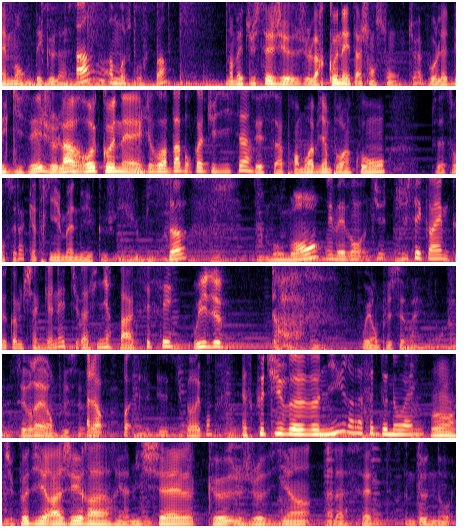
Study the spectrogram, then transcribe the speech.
Vraiment dégueulasse. Ah, ah, moi je trouve pas. Non mais tu sais, je, je la reconnais ta chanson. Tu as beau la déguiser, je la reconnais. Je vois pas pourquoi tu dis ça. C'est ça, prends-moi bien pour un con. De toute façon, c'est la quatrième année que je subis ça. Un moment. Oui, mais bon, tu, tu sais quand même que comme chaque année, tu vas finir par accepter. Oui, de. Ah, Oui, en plus, c'est vrai. C'est vrai, en plus. Alors, tu peux répondre. Est-ce que tu veux venir à la fête de Noël? Bon, tu peux dire à Gérard et à Michel que je viens à la fête de Noël.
